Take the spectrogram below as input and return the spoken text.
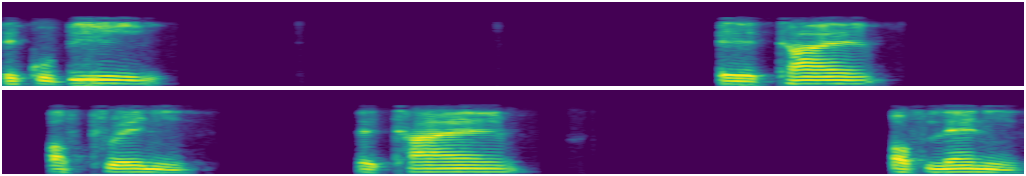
It could be a time of training, a time of learning.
